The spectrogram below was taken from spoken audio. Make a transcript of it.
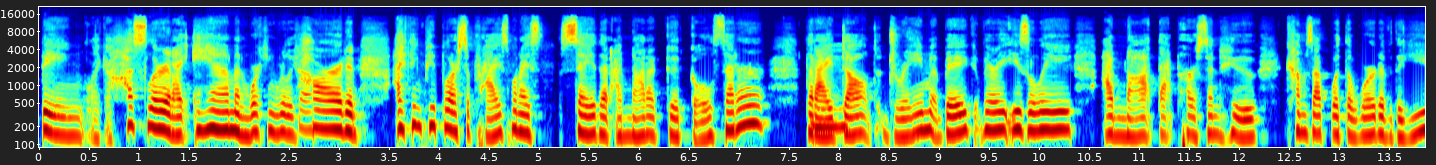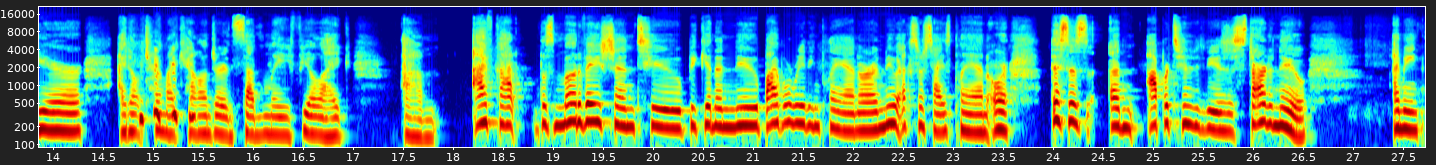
being like a hustler and I am and working really Yeah. hard. And I think people are surprised when I say that I'm not a good goal setter, that I Mhm. don't dream big very easily. I'm not that person who comes up with the word of the year. I don't turn my calendar and suddenly feel like, um, I've got this motivation to begin a new Bible reading plan or a new exercise plan, or this is an opportunity to start anew. I mean,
